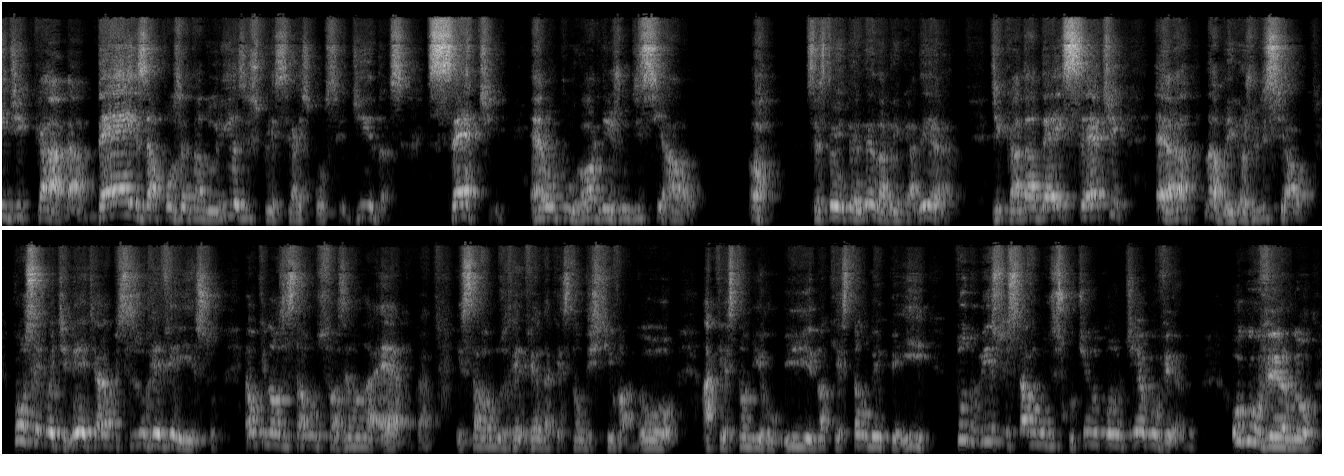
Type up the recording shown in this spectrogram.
que de cada 10 aposentadorias especiais concedidas, 7 eram por ordem judicial. Oh, vocês estão entendendo a brincadeira? De cada 10, 7 era na briga judicial. Consequentemente, era preciso rever isso. É o que nós estávamos fazendo na época. Estávamos revendo a questão de estivador, a questão de ruído, a questão do EPI. Tudo isso estávamos discutindo quando tinha governo. O governo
